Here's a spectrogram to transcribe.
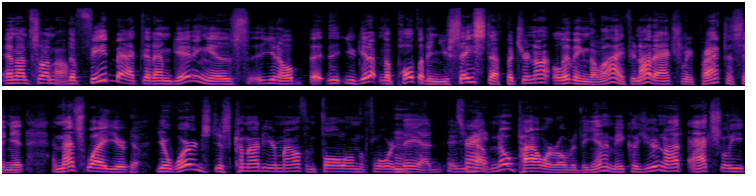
And I'm, so I'm, the feedback that I'm getting is, you know, you get up in the pulpit and you say stuff, but you're not living the life. You're not actually practicing it, and that's why your your words just come out of your mouth and fall on the floor mm. dead, and That's you right. have no power over the enemy because you're not actually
